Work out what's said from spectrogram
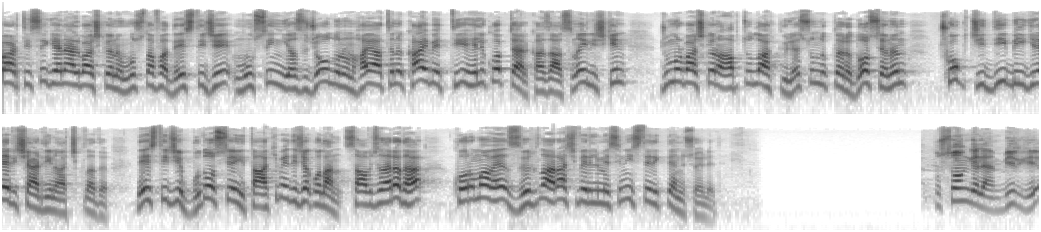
Partisi Genel Başkanı Mustafa Destici, Muhsin Yazıcıoğlu'nun hayatını kaybettiği helikopter kazasına ilişkin Cumhurbaşkanı Abdullah Gül'e sundukları dosyanın çok ciddi bilgiler içerdiğini açıkladı. Destici bu dosyayı takip edecek olan savcılara da koruma ve zırhlı araç verilmesini istediklerini söyledi. Bu son gelen bilgi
